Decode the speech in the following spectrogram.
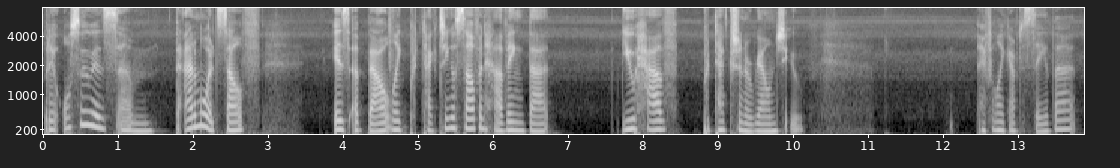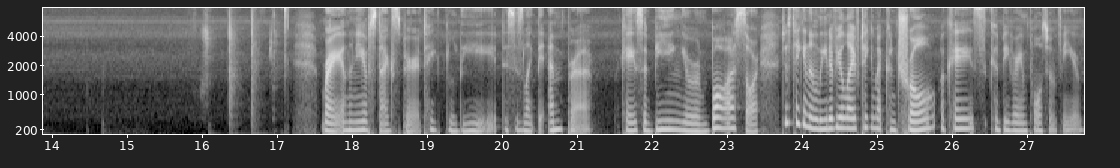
But it also is um, the animal itself is about like protecting yourself and having that you have protection around you. I feel like I have to say that. Right, and then you have Stag Spirit, take the lead. This is like the Emperor. Okay, so being your own boss or just taking the lead of your life, taking back control, okay, it could be very important for you.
